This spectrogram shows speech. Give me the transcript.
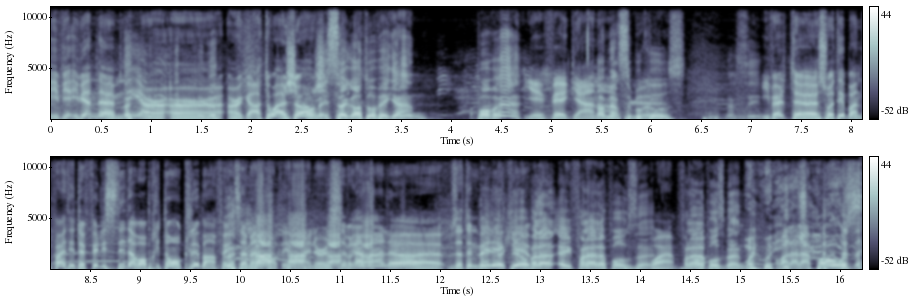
ils, vi- ils viennent d'amener un, un- un gâteau à Oh, Georges. mais c'est un gâteau vegan? Pas vrai? Il est vegan. Ah, merci plus. beaucoup. Merci. Ils veulent te souhaiter bonne fête et te féliciter d'avoir pris ton club en fin de semaine contre les Niners. C'est vraiment là, euh, vous êtes une belle équipe. on fallait- hey, il fallait aller à la pause. euh, Ouais. Il fallait aller à la pause, Ben. Voilà la pause.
